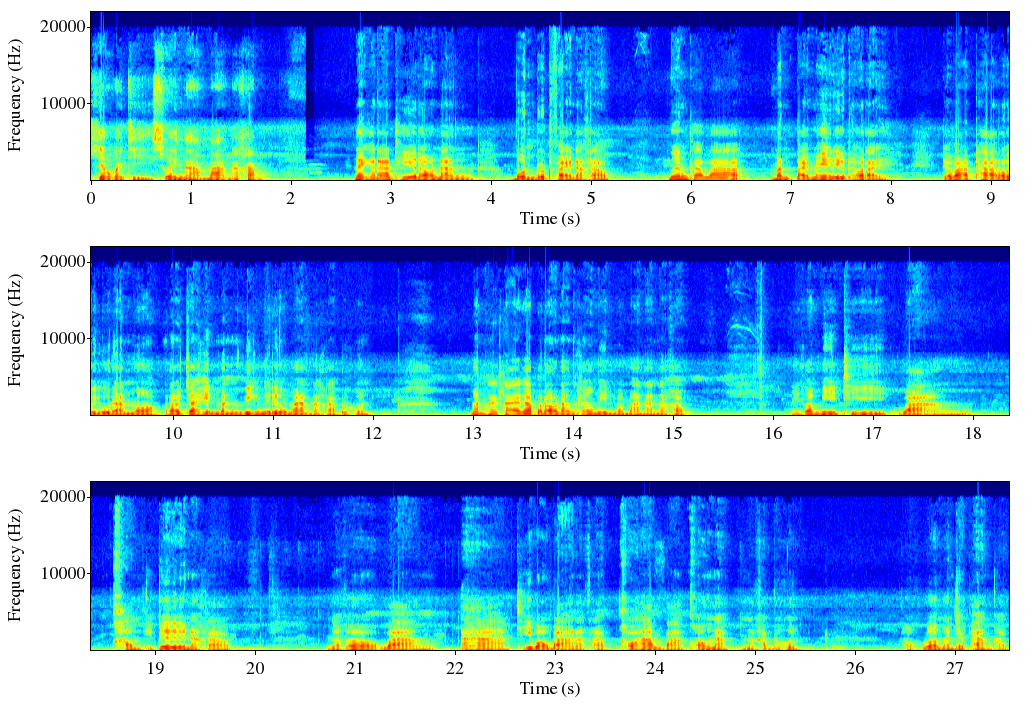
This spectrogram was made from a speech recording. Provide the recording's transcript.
เขียวกระจีสวยงามมากนะครับ ในขณะที่เรานั่งบนรถไฟนะครับ เหมือนกับว่ามันไปไม่เร็วเท่าไหร่ แต่ว่าถ้าเราอยู่ด้านนอก เราจะเห็นมันวิ่งเร็วมากนะครับ ทุกคน มันคล้ายๆ กับเรานั่งเครื่องบินประมาณนั้นนะครับ นี่ก็มีที่วางคอมพิวเตอร์นะครับ แล้วก็วางอาหารที่เบาบางนะครับ เขาห้ามวางของหนักนะครับ ทุกคนเพราะกลัวมันจะพังครับ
